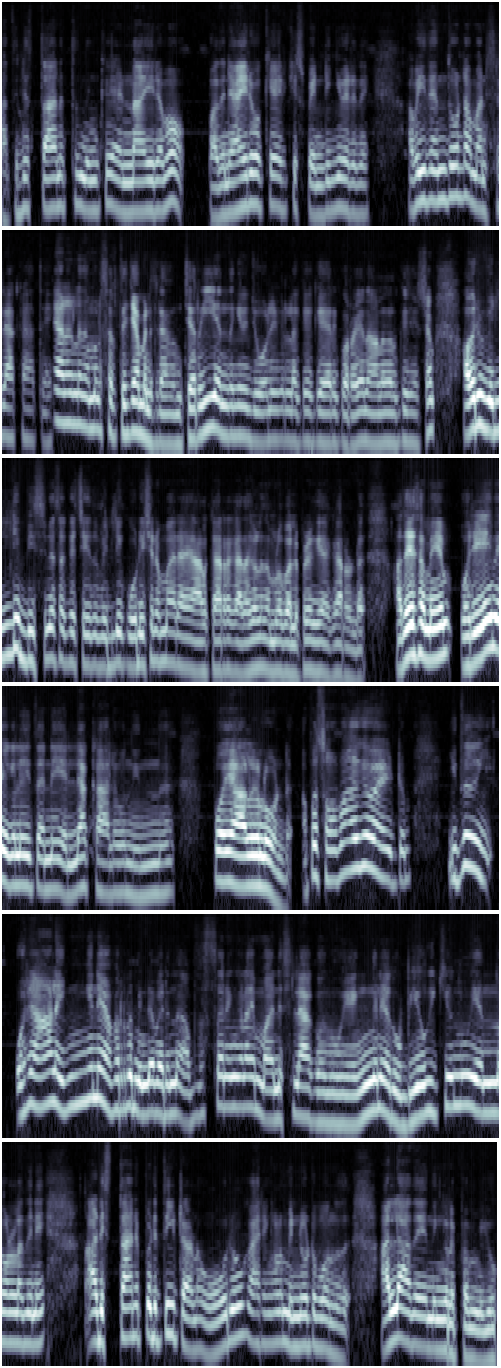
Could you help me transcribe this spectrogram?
അതിന് സ്ഥാനത്ത് നിങ്ങൾക്ക് എണ്ണായിരമോ പതിനായിരം ഒക്കെ ആയിരിക്കും സ്പെൻഡിങ് വരുന്നത് അപ്പോൾ ഇതെന്തുകൊണ്ടാണ് മനസ്സിലാക്കാത്തത് ആളുകൾ നമ്മൾ ശ്രദ്ധിച്ചാൽ മനസ്സിലാകും. ചെറിയ എന്തെങ്കിലും ജോലികളിലൊക്കെ കയറി കുറേ നാളുകൾക്ക് ശേഷം അവർ വലിയ ബിസിനസ് ഒക്കെ ചെയ്ത് വലിയ കോടീശ്വരന്മാരായ ആൾക്കാരുടെ കഥകൾ നമ്മൾ പലപ്പോഴും കേൾക്കാറുണ്ട്. അതേസമയം ഒരേ മേഖലയിൽ തന്നെ എല്ലാ കാലവും നിന്ന് പോയ ആളുകളുമുണ്ട് അപ്പോൾ സ്വാഭാവികമായിട്ടും ഇത് ഒരാൾ എങ്ങനെ അവരുടെ മുന്നേ വരുന്ന അവസരങ്ങളെ മനസ്സിലാക്കുന്നു എങ്ങനെ അത് ഉപയോഗിക്കുന്നു എന്നുള്ളതിനെ അടിസ്ഥാനപ്പെടുത്തിയിട്ടാണ് ഓരോ കാര്യങ്ങളും മുന്നോട്ട് പോകുന്നത്. അല്ലാതെ നിങ്ങളിപ്പം യു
